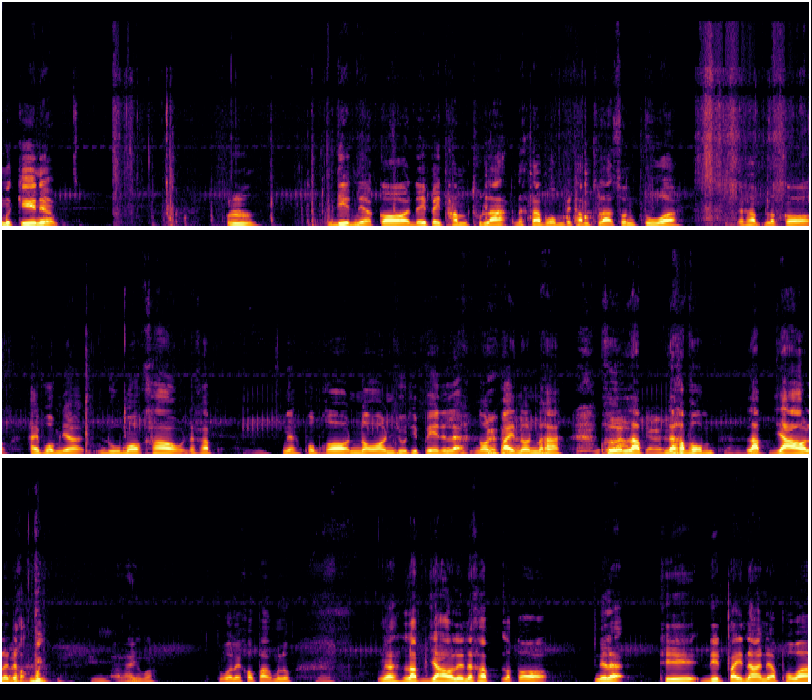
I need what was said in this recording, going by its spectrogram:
เมื่อกี้เนี่ย อืมดิดเนี่ยก็ได้ไปทำธุระนะครับ ผมไปทำธุระส่วนตัวนะครับ แล้วก็ ให้ผมเนี่ยดูหม้อข้าวนะครับนะผมก็นอนอยู่ที่เปรนั่นแหละ นอนไปนอนมา เผลอหลับนะครับผมหลับยาวเลยนะครับอุ๊ยอะไรวะตัวอะไรเข้าปากไม่รู้อืมนะหลับยาวเลยนะครับ แล้วก็นี่แหละ ที่ดิดไปนานเนี่ย เพราะว่า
